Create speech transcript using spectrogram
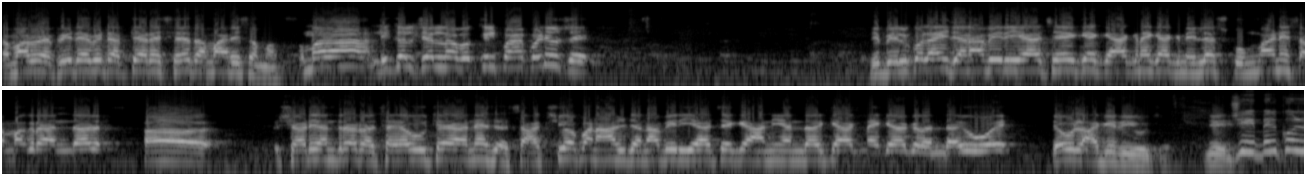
તમારું એફિડેવિટ અત્યારે છે તમારી સમક્ષ? અમારા લીગલ સેલના વકીલ પાસે પડ્યું છે. જે બિલકુલ અહીં જણાવી રહ્યા છે કે ક્યાંક ને ક્યાંક નિલેશ કુંભારની સમગ્ર અંદર ષડયંત્ર રચાયું છે અને સાક્ષીઓ પણ હાલ જણાવી રહ્યા છે કે આની અંદર ક્યાંક ને ક્યાંક રંધાયું હોય તેવું લાગી રહ્યું છે. જી. બિલકુલ.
